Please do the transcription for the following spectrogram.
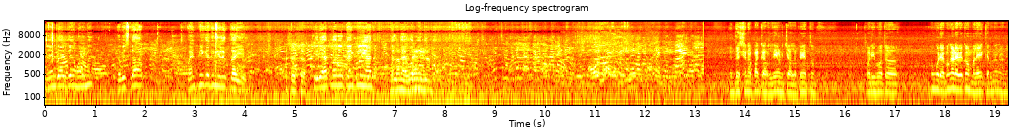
मेन कार क्या है मालूम है जब इसका पैंटनी के दिन ही लगता है ये ਅੱਛਾ ਅੱਛਾ फिर हाथ मारो पैंटनी यहाँ ਉਹਦਾ चलता है ਮਿਲਦਾ और ਹੀ नहीं ਨਹੀਂ ਨਾ ਦਰਸ਼ਨ ਆਪਾਂ ਕਰ ਲਏ ਹੁਣ ਚੱਲ ਪਏ ਇੱਥੋਂ ਥੋੜੀ ਬਹੁਤ ਭੰਗੜੇ ਭੰਗੜੇ ਵੀ ਘੁੰਮ ਲਏ ਕਰਨ ਉਹਨਾਂ ਨੇ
